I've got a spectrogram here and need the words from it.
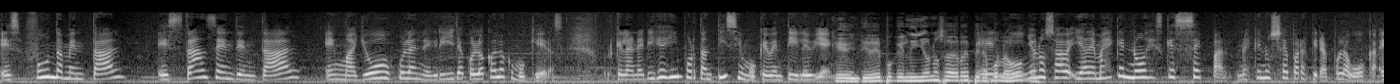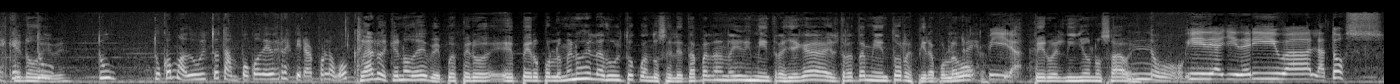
Es fundamental, es trascendental, en mayúscula, en negrilla, colócalo como quieras. Porque la nariz es importantísimo que ventile bien. Que ventile porque el niño no sabe respirar por la boca. El niño no sabe, y además es que no es que sepa, no es que no sepa respirar por la boca, es que, tú, tú tú como adulto tampoco debes respirar por la boca. Claro, es que no debe, pues, pero, eh, pero por lo menos el adulto cuando se le tapa la nariz mientras llega el tratamiento respira por la boca. Respira. Pero el niño no sabe. No, y de allí deriva la tos.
